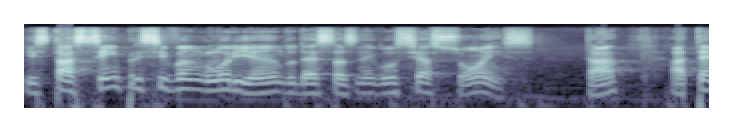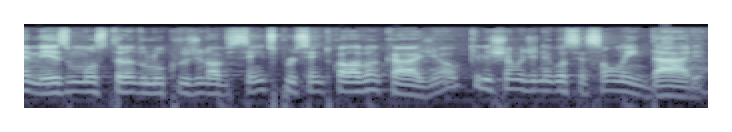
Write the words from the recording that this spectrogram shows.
está sempre se vangloriando dessas negociações tá? Até mesmo mostrando lucros de 900% com alavancagem, algo que ele chama de negociação lendária.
